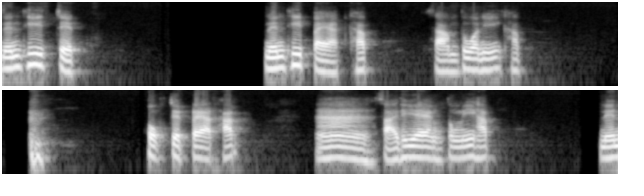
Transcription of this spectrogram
เน้นที่เจ็ดเน้นที่แปดครับสามตัวนี้ครับหกเจ็ดแปดครับอ่าสายทะแยงตรงนี้ครับ เน้น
